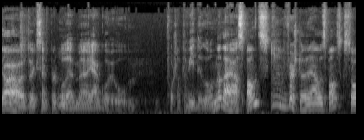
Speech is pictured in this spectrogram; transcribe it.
Ja, jeg har et eksempel på det med Jeg går jo fortsatt på videregående, der jeg er spansk. Første gang jeg hadde spansk, så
